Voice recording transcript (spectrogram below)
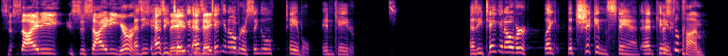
society, society yearns. has he has he They- taken has they- he taken over a single table in catering? Has he taken over like the chicken stand at catering? There's still time.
